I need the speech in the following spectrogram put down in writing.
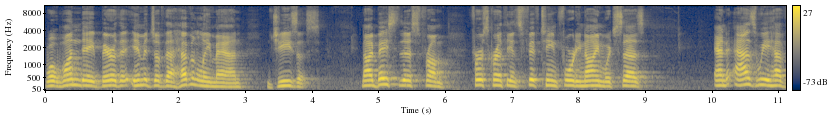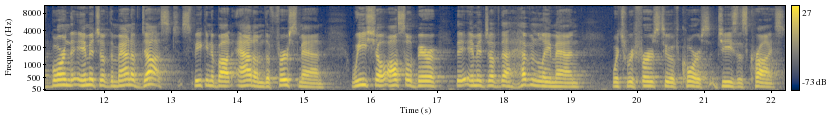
will one day bear the image of the heavenly man, Jesus. Now, I base this from 1 Corinthians 15 49, which says, And as we have borne the image of the man of dust, speaking about Adam, the first man, we shall also bear the image of the heavenly man, which refers to, of course, Jesus Christ.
